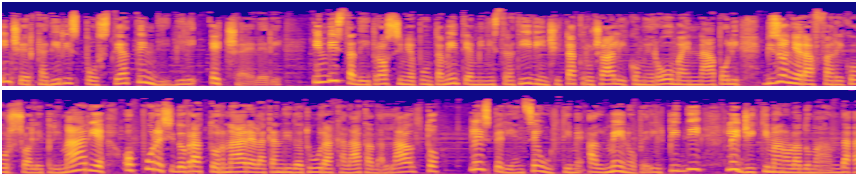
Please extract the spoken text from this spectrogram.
in cerca di risposte attendibili e celeri. In vista dei prossimi appuntamenti amministrativi in città cruciali come Roma e Napoli, bisognerà fare ricorso alle primarie oppure si dovrà tornare alla candidatura calata dall'alto? Le esperienze ultime, almeno per il PD, legittimano la domanda.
